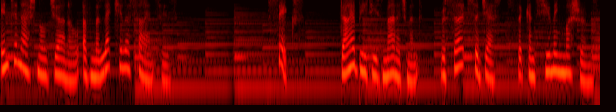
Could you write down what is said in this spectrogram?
International Journal of Molecular Sciences. 6. Diabetes Management Research suggests that consuming mushrooms,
